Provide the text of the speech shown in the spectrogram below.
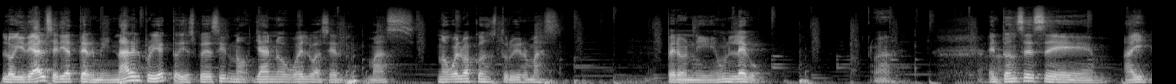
lo ideal sería terminar el proyecto y después decir, no, ya no vuelvo a hacer más, no vuelvo a construir más. Pero ni un Lego. Entonces, eh, ahí.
